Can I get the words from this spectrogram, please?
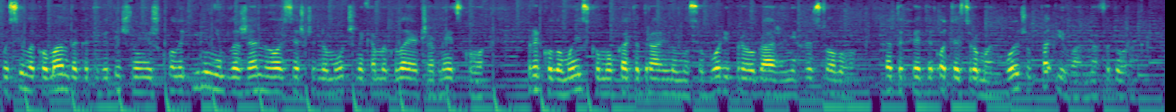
посіла команда катехетичної школи імені блаженного священомученика Миколая Черницького при Коломийському катедральному соборі Преображення Христового, катехети отець Роман Бойчук та Іванна Федорак.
